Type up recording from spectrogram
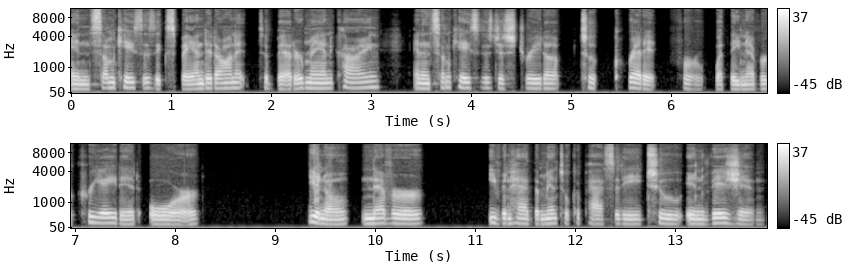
in some cases expanded on it to better mankind, and in some cases just straight up took credit for what they never created or, you know, never even had the mental capacity to envision.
